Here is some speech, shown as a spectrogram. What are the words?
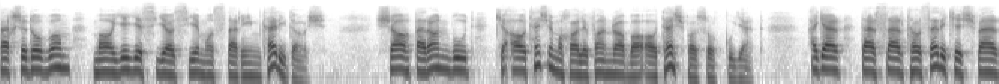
بخش دوم مایه سیاسی مستقیمتری داشت. شاه بران بود که آتش مخالفان را با آتش پاسخ گوید. اگر در سرتاسر سر کشور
